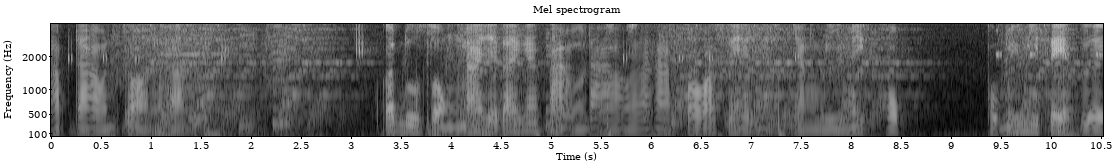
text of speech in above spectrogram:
อัพดาวน์กันก่อนนะครับ ก็ดูทรงน่าจะได้แค่ 3 ดาวนะครับ เพราะว่าเศษเนี่ยยังมีไม่ครบ ผมไม่มีเศษเลย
